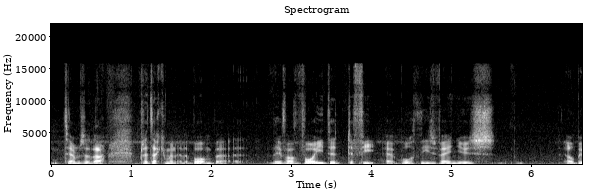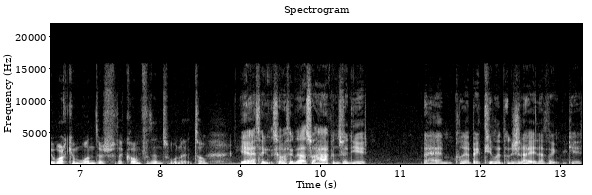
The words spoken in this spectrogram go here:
in terms of their predicament at the bottom, but they've avoided defeat at both these venues. It'll be working wonders for the confidence, won't it, Tom? Yeah, I think so. I think that's what happens when you um, play a big team like Dundee United. I think you,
